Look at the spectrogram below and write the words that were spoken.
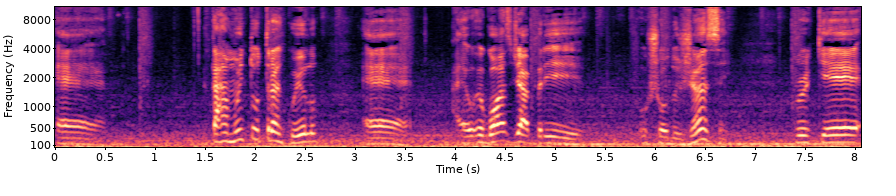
É... Tava muito tranquilo. É... Eu, eu gosto de abrir o show do Jansen, porque.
